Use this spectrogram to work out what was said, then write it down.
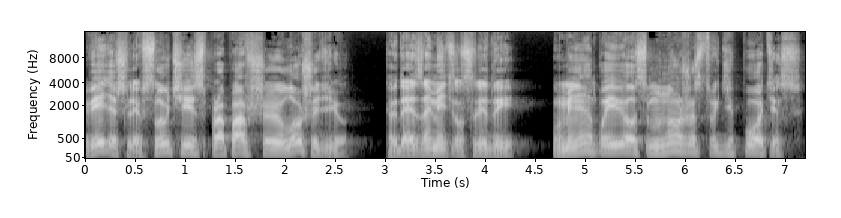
Видишь ли, в случае с пропавшей лошадью, когда я заметил следы, у меня появилось множество гипотез,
